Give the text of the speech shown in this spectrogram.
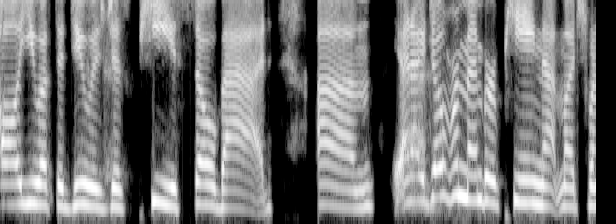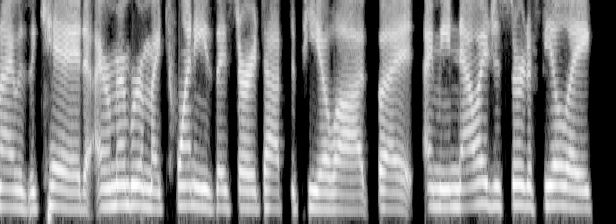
all you have to do is just pee so bad. Um, yeah. and I don't remember peeing that much when I was a kid. I remember in my 20s I started to have to pee a lot, but I mean now I just sort of feel like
